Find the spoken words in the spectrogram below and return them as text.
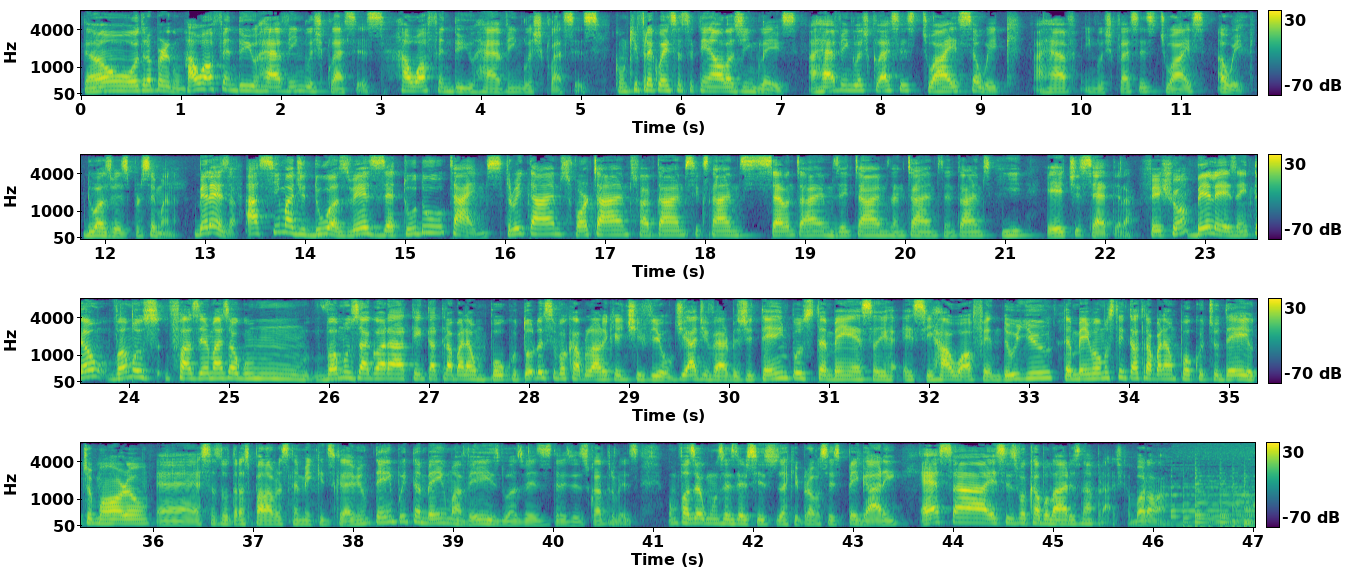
Então, outra pergunta. How often do you have English classes? How often do you have English classes? Com que frequência você tem aulas de inglês? I have English classes twice a week. I have English classes twice a week. Duas vezes por semana. Beleza. Acima de duas vezes é tudo times. Three times, four times, five times, six times, seven times, eight times, nine times, ten times e etc. Fechou? Beleza. Então, vamos fazer mais algum... Vamos agora tentar trabalhar um pouco todo esse vocabulário que a gente viu de advérbios de tempos, também essa, esse how often do you. Também vamos tentar trabalhar um pouco today ou tomorrow, é, essas outras palavras também que descrevem um tempo e também uma vez duas vezes, três vezes, quatro vezes. Vamos fazer alguns exercícios aqui para vocês pegarem essa, esses vocabulários na prática. Bora lá.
